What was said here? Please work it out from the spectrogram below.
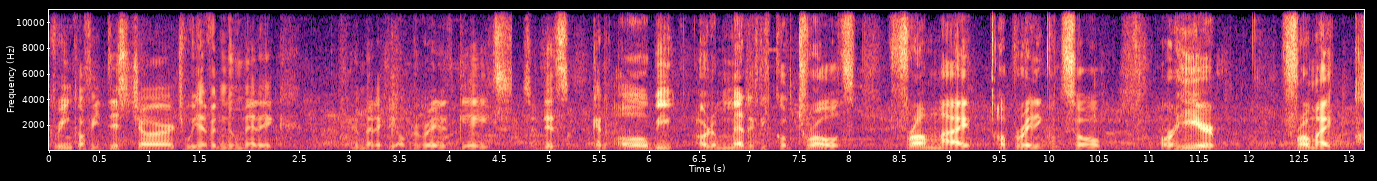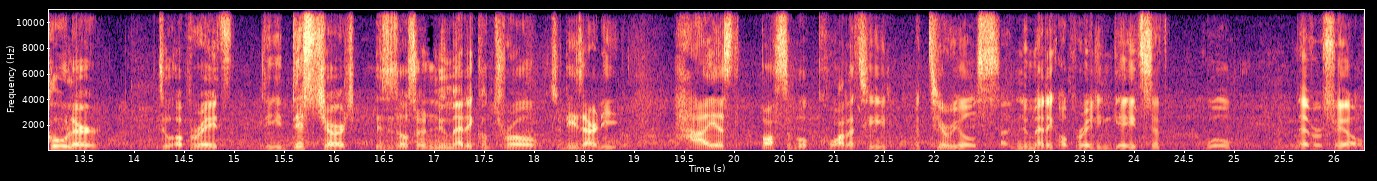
green coffee discharge, we have a pneumatic, pneumatically operated gate. So this can all be automatically controlled from my operating console or here from my cooler to operate the discharge. This is also a pneumatic control. So these are the highest possible quality materials, uh, pneumatic operating gates that will never fail,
